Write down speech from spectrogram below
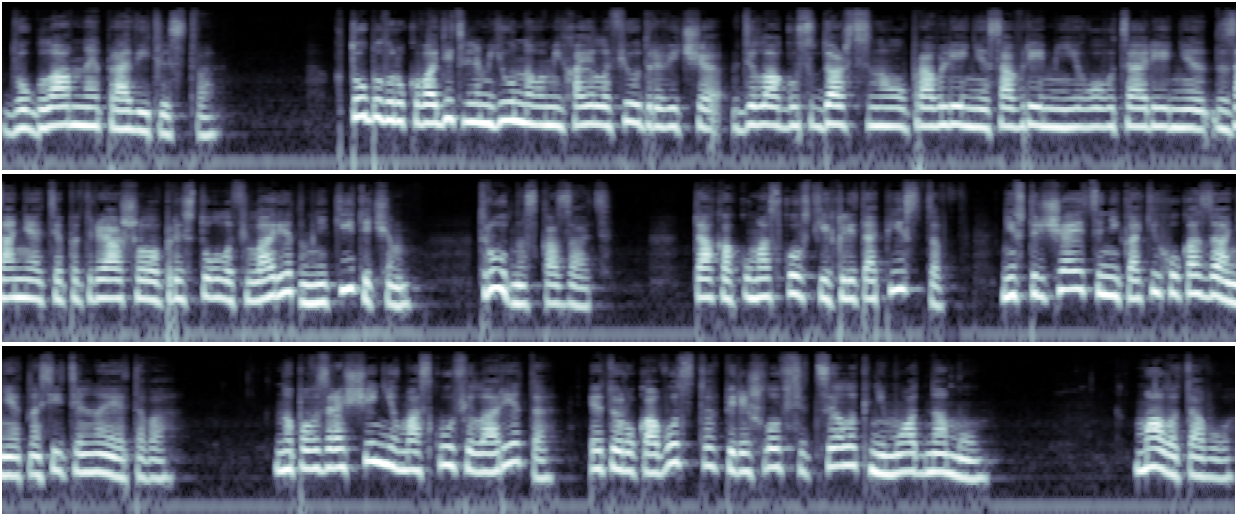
двуглавное правительство – кто был руководителем юного Михаила Федоровича в делах государственного управления со времени его воцарения до занятия патриаршего престола Филаретом Никитичем, трудно сказать, так как у московских летописцев не встречается никаких указаний относительно этого. Но по возвращении в Москву Филарета это руководство перешло всецело к нему одному. Мало того,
